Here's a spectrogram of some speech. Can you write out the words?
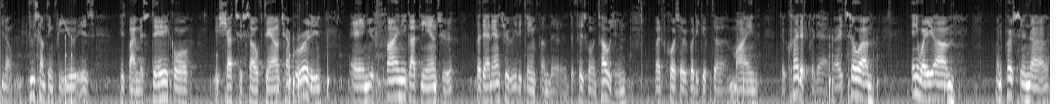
you know, do something for you is is by mistake or it shuts itself down temporarily, and you finally got the answer. But that answer really came from the, the physical intelligence. But of course, everybody gives the mind the credit for that, right? So, um, anyway, um, when a person uh,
